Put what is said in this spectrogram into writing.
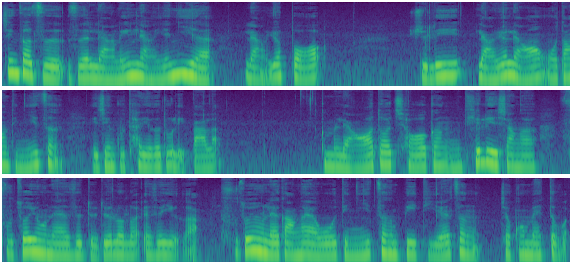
今朝子是两零两一年的两月八号，距离两月两号我打第二针已经过脱一个多礼拜了。葛末两号到七号搿五天里向个副作用呢是断断续续一直有个。副作用来讲个闲话，第二针比第一针结棍蛮多个。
